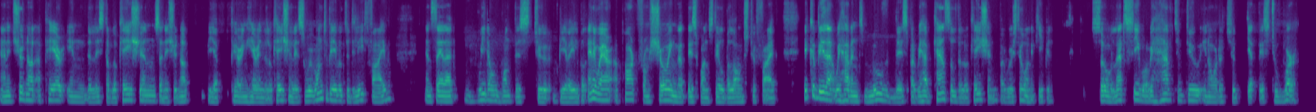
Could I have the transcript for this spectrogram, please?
And it should not appear in the list of locations and it should not be appearing here in the location list. We want to be able to delete five and say that we don't want this to be available anywhere apart from showing that this one still belongs to five. It could be that we haven't moved this, but we have canceled the location, but we still want to keep it. So let's see what we have to do in order to get this to work.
